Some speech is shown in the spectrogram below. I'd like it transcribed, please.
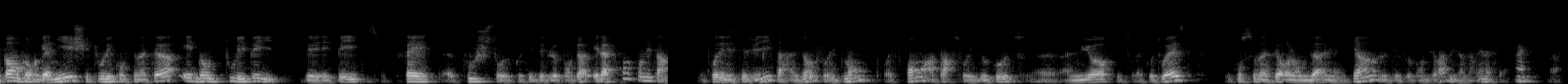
n'est pas encore gagné chez tous les consommateurs et dans tous les pays. Vous avez des pays qui sont très euh, push sur le côté développement durable et la France en est un. Vous prenez les États-Unis, par exemple, honnêtement, pour être franc, à part sur les deux côtes, euh, à New York et sur la côte ouest, le consommateur lambda américain, le développement durable, il n'en a rien à faire. Ouais. Voilà.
